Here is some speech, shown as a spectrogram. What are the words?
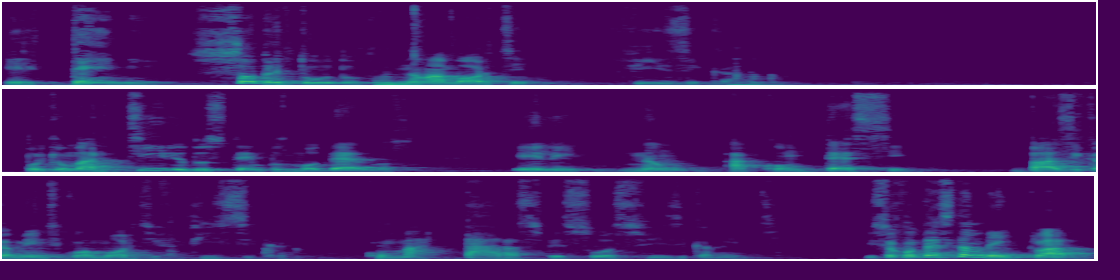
ele teme, sobretudo, não a morte física. Porque o martírio dos tempos modernos, ele não acontece basicamente com a morte física, com matar as pessoas fisicamente. Isso acontece também, claro.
